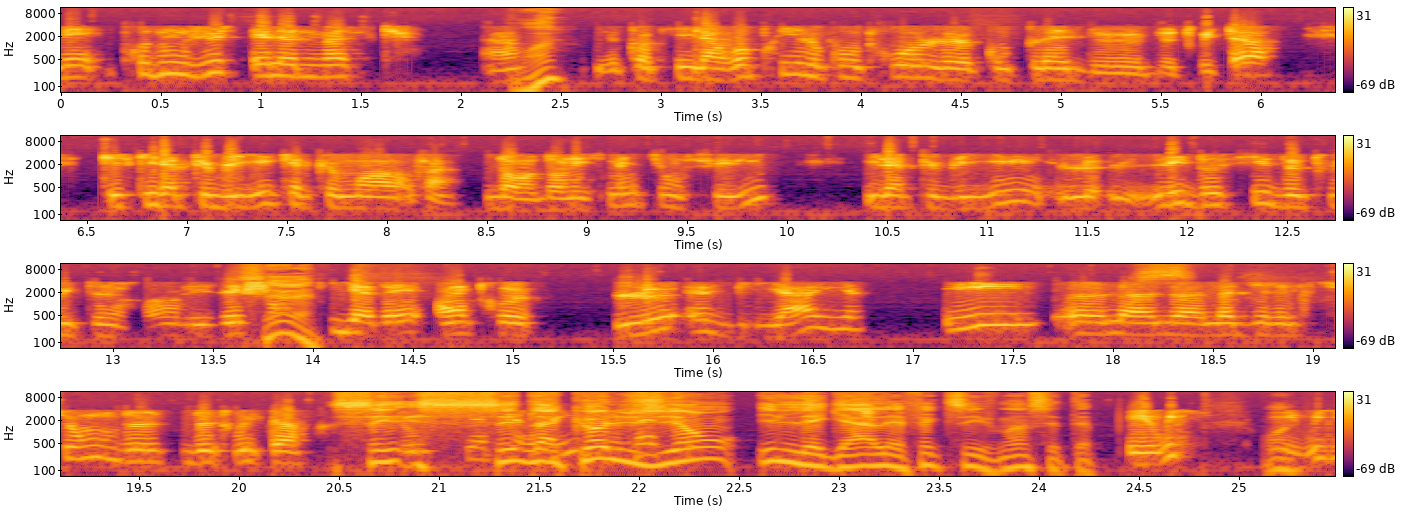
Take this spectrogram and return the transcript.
Mais prenons juste Elon Musk. Hein, Quand il a repris le contrôle complet de, de Twitter, qu'est-ce qu'il a publié quelques mois, enfin, dans, dans les semaines qui ont suivi il a publié le- les dossiers de Twitter, hein, les échanges qu'il y avait entre le FBI et euh, la, la- la direction de, de Twitter. C'est de la collusion illégale, effectivement. C'était. Et oui, et oui.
